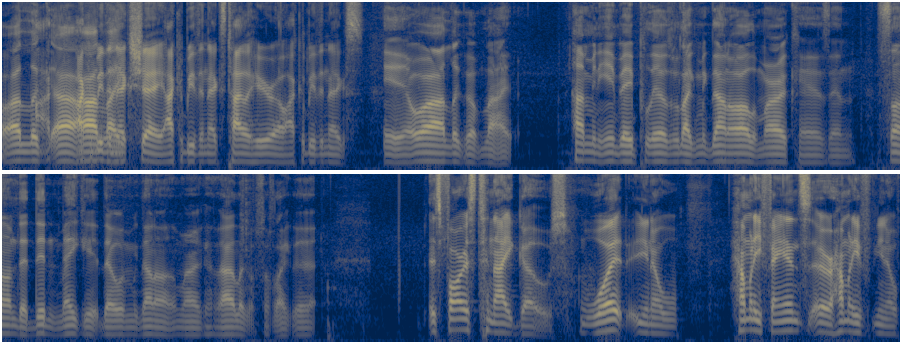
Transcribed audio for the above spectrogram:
Or I look, I, I, I could I be the next Shai, I could be the next Tyler Herro, I could be the next yeah, or I look up like how many NBA players were like McDonald All Americans and some that didn't make it that were McDonald All Americans. I look up stuff like that. as far as tonight goes, what you know, how many fans or how many you know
